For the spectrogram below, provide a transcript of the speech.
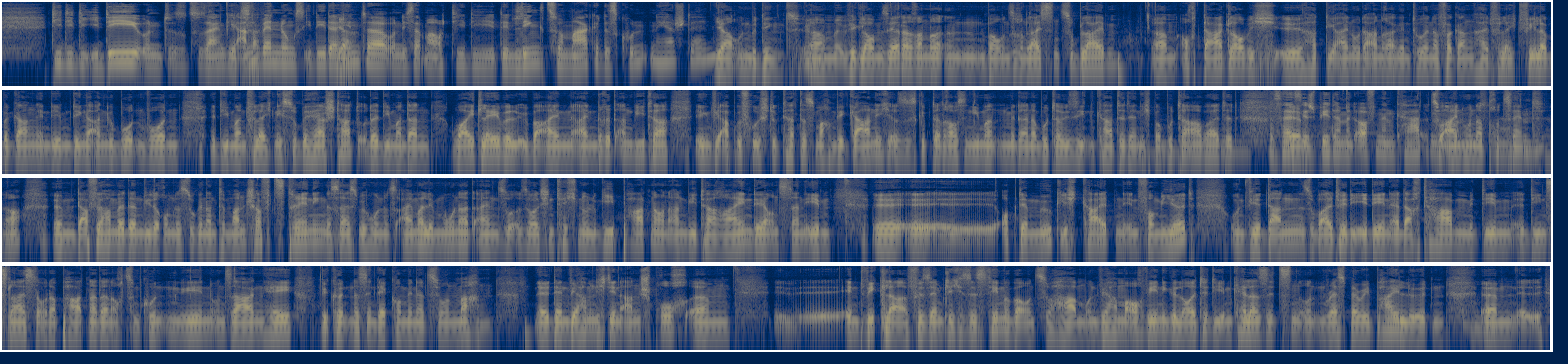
die, die die Idee und sozusagen die Exakt. Anwendungsidee dahinter ja. und ich sag mal auch die, die den Link zur Marke des Kunden herstellen? Ja, unbedingt. Mhm. Ähm, wir glauben sehr daran, bei unseren Leisten zu bleiben. Ähm, auch da, glaube ich, äh, hat die eine oder andere Agentur in der Vergangenheit vielleicht Fehler begangen, indem Dinge angeboten wurden, äh, die man vielleicht nicht so beherrscht hat oder die man dann White Label über einen, einen Drittanbieter irgendwie abgefrühstückt hat. Das machen wir gar nicht. Also es gibt da draußen niemanden mit einer Buttervisitenkarte, der nicht bei Butter arbeitet. Das heißt, ähm, ihr spielt da mit offenen Karten? Zu 100 Prozent. Ja. ja. Ähm, dafür haben wir dann wiederum das sogenannte Mannschaftstraining. Das heißt, wir holen uns einmal im Monat einen so, solchen Technologiepartner und Anbieter rein, der uns dann eben, äh, äh, ob der Möglichkeiten informiert und wir dann, sobald wir die Ideen erdacht haben, mit dem Dienstleister oder Partner dann auch zum Kunden gehen und sagen, hey, wir könnten das in der Kombination machen. Äh, denn wir haben nicht den Anspruch, ähm, äh, Entwickler für sämtliche Systeme bei uns zu haben und wir haben auch wenige Leute, die im Keller sitzen und ein Raspberry Pi löten. Ähm, äh,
